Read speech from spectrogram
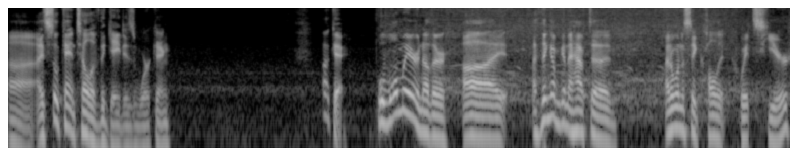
Uh, I still can't tell if the gate is working. Okay. Well, one way or another, uh, I think I'm going to have to... I don't want to say call it quits here.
